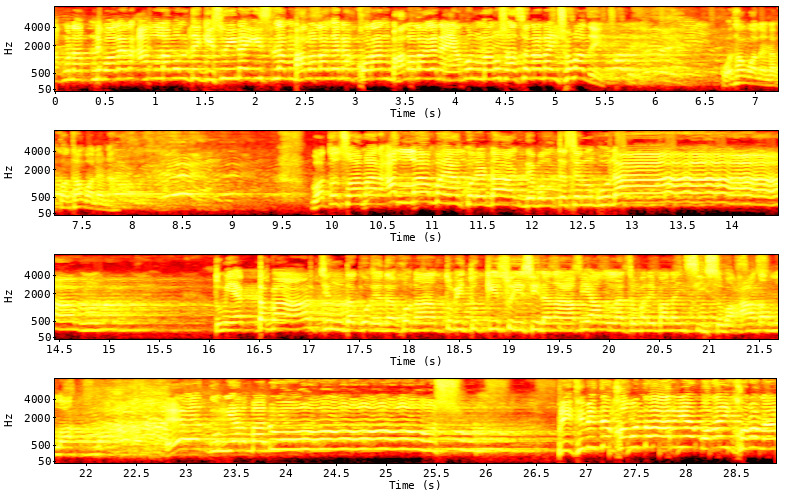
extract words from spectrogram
এখন আপনি বলেন, আল্লাহ বলতে কিছুই নাই, ইসলাম ভালো লাগে না, কোরআন ভালো লাগে না, এমন মানুষ আছে না নাই সমাজে? কথা বলে না, কথা বলে না। অথচ আমার আল্লাহ মায়া করে ডাক দে বলতেছেন, গুলাম তুমি একটা বার চিন্তা করে দেখো না, তুমি তো কিছুই ছিলে না, আমি আল্লাহ তোমারে বানাইছি, সুবহানাল্লাহ। এ দুনিয়ার মানুষ, পৃথিবীতে ক্ষমতা নিয়ে বড়াই করো না,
